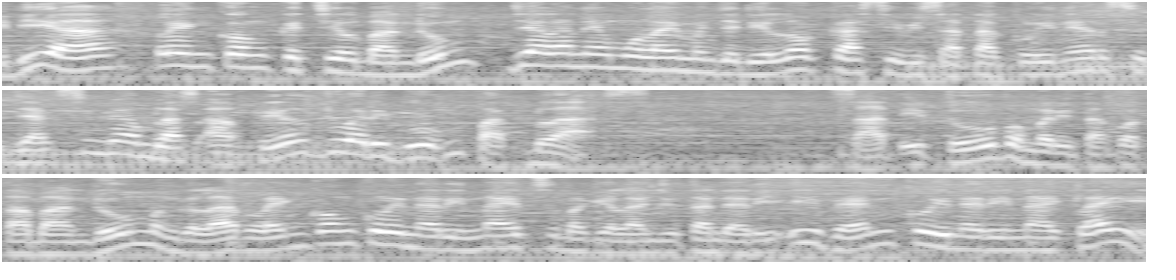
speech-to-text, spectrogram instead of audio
dia, Lengkong Kecil Bandung, jalan yang mulai menjadi lokasi wisata kuliner sejak 19 April 2014. Saat itu, pemerintah kota Bandung menggelar Lengkong Culinary Night sebagai lanjutan dari event Culinary Night lain.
